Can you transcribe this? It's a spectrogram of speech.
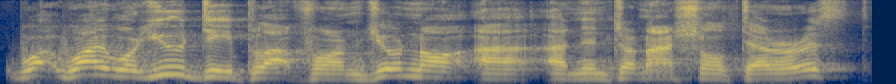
wh- why were you deplatformed? You're not a, an international terrorist.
